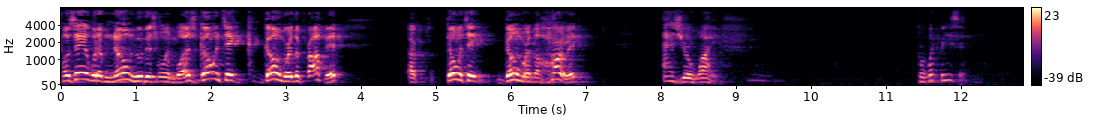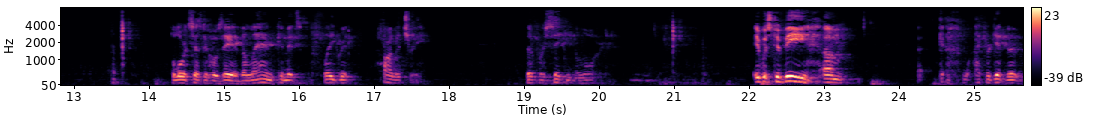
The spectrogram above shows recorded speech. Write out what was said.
Hosea would have known who this woman was. Go and take Gomer, the prophet, uh, go and take Gomer, the harlot, as your wife. For what reason? The Lord says to Hosea, the land commits flagrant harlotry. They're forsaking the Lord. It was to be, um, I forget the,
